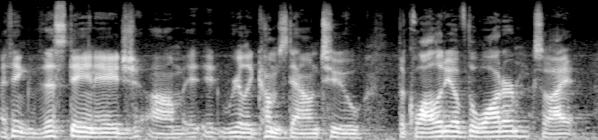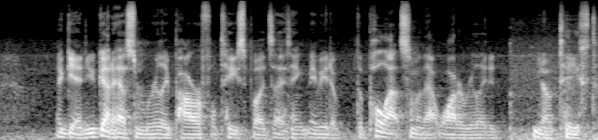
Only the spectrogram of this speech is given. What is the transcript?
I think this day and age um, it, it really comes down to the quality of the water. So I, again, you've got to have some really powerful taste buds, I think, maybe to, to pull out some of that water related, you know, taste.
